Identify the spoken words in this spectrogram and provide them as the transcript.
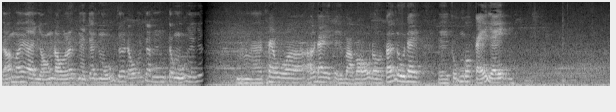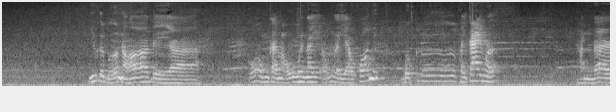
Đó mới ờ, dọn đồ lên nhà trên ngủ chứ đâu có cho, cho ngủ như dưới. Theo ở đây thì bà bộ đồ tới lui đây thì cũng có kể vậy như cái bữa nọ thì à, có ông cai mậu bên đây ông là giàu khó nhất bậc phải ờ, thầy trai mà. Thành ra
